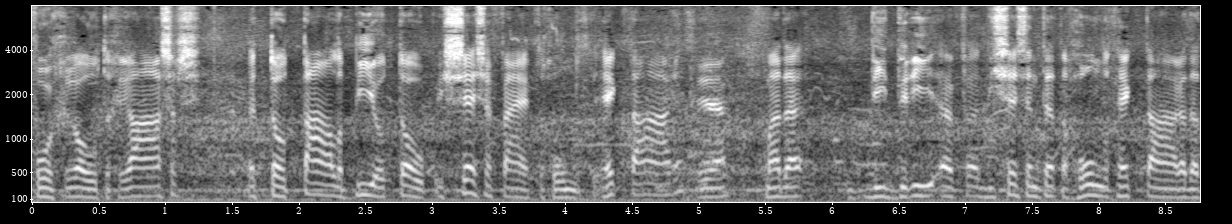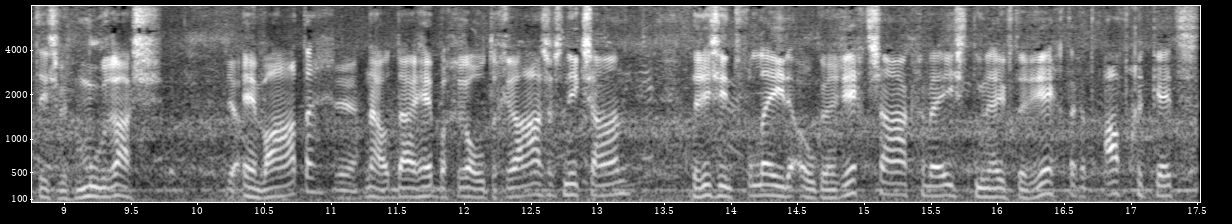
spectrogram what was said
voor grote grazers. Het totale biotoop is 5600 hectare. Maar die, drie, eh, die 3600 hectare, dat is moeras Ja. en water. Ja. Nou, daar hebben grote grazers niks aan. Er is in het verleden ook een rechtszaak geweest. Toen heeft de rechter het afgeketst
